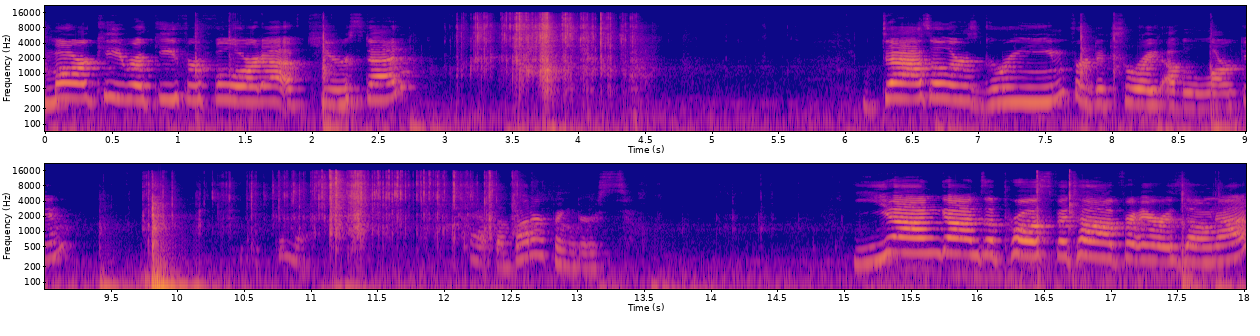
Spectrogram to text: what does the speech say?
Marquee rookie for Florida of Kiersted. Dazzlers green for Detroit of Larkin. Goodness. Got the Butterfingers. Young Guns of Prosvetov for Arizona.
